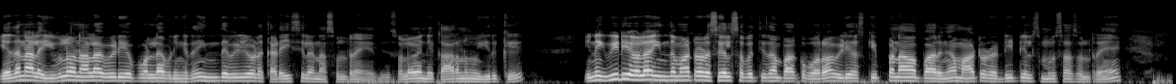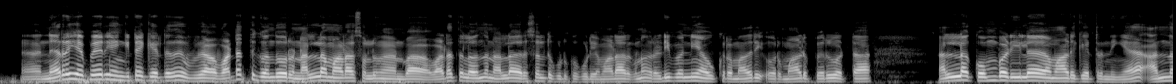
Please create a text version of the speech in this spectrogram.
எதனால் இவ்வளோ நாளாக வீடியோ போடல அப்படிங்கிறது இந்த வீடியோட கடைசியில் நான் சொல்கிறேன் இது சொல்ல வேண்டிய காரணமும் இருக்குது இன்றைக்கி வீடியோவில் இந்த மாட்டோட சேல்ஸை பற்றி தான் பார்க்க போகிறோம் வீடியோ ஸ்கிப் பண்ணாமல் பாருங்கள் மாட்டோட டீட்டெயில்ஸ் முழுசாக சொல்கிறேன் நிறைய பேர் என்கிட்ட கேட்டது வ- வடத்துக்கு வந்து ஒரு நல்ல மாடாக சொல்லுங்கப்பா வடத்தில் வந்து நல்ல ரிசல்ட் கொடுக்கக்கூடிய மாடாக இருக்கணும். ரெடி பண்ணி அவுக்கிற மாதிரி ஒரு மாடு பெருவட்டாக நல்ல கொம்படியில் மாடு கேட்டிருந்தீங்க. அந்த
